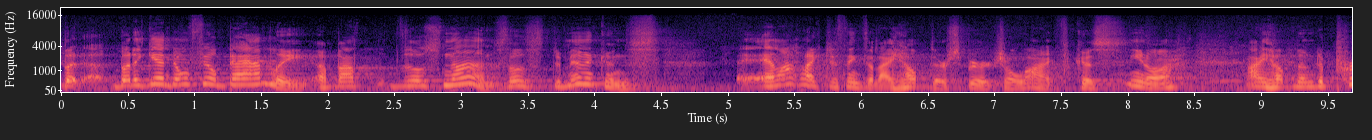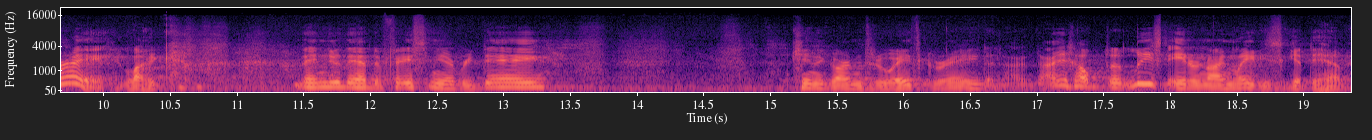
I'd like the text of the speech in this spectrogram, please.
But, but again, don't feel badly about those nuns, those Dominicans. And I like to think that I helped their spiritual life because, you know, I helped them to pray. Like, they knew they had to face me every day, kindergarten through eighth grade. I, I helped at least eight or nine ladies get to heaven,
